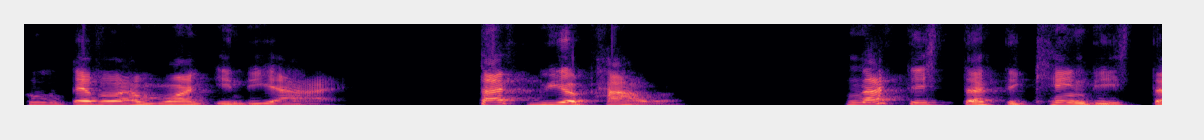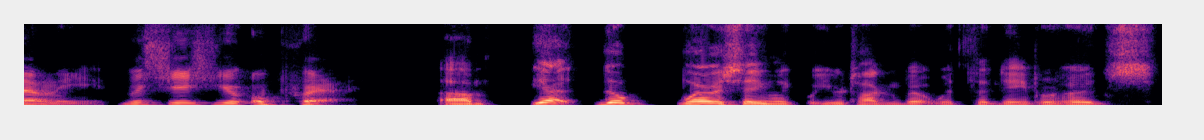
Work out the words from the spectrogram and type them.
whoever I want in the eye. That's real power. Not this stuff the Kendi's telling which is you're oppressed. Um, yeah, no, what I was saying, like what you were talking about with the neighborhoods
